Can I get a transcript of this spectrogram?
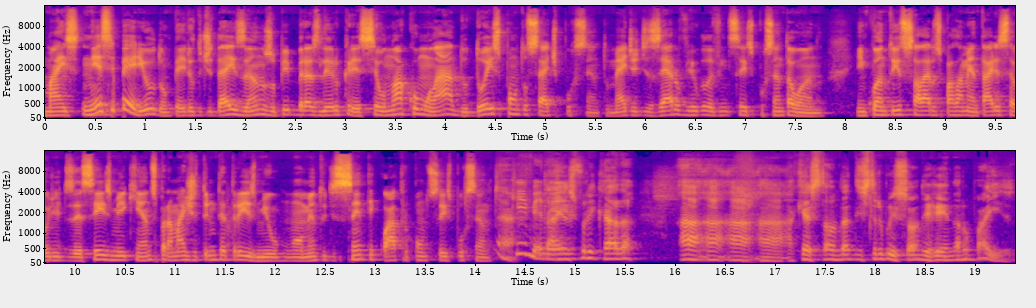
Mas nesse período, um período de 10 anos, o PIB brasileiro cresceu no acumulado 2,7%, média de 0,26% ao ano. Enquanto isso, o salário dos parlamentares saiu de 16.500 para mais de 33 mil, um aumento de 104,6%. É, que beleza. Está explicada a, a, a, questão da distribuição de renda no país.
